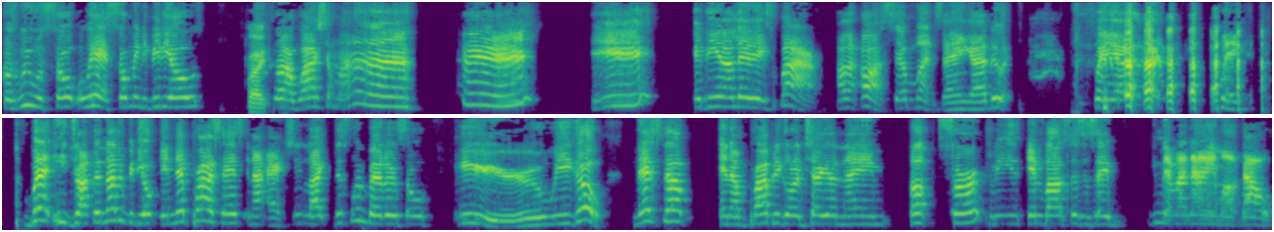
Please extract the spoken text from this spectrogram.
because we were so we had so many videos, right? So I watched them, uh, uh, uh, and then I let it expire. I'm like, oh, seven months. I ain't gotta do it. But, but he dropped another video in that process, and I actually like this one better. So here we go. Next up, and I'm probably going to tell your name up, sir. Please inbox us and say, You met my name up, dog.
